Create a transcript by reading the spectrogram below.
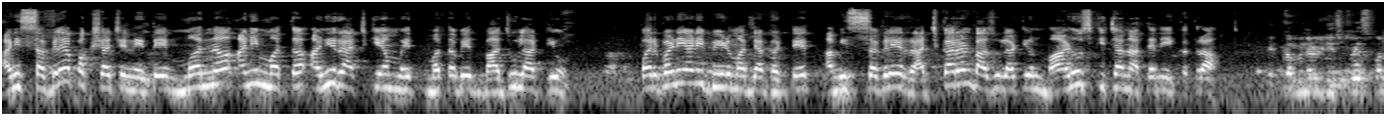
आणि सगळ्या पक्षाचे नेते मन आणि मत आणि राजकीय मतभेद बाजूला ठेवून परभणी आणि बीड मधल्या घटनेत आम्ही सगळे राजकारण बाजूला ठेवून माणुसकीच्या नात्याने एकत्र आहोत. कम्युनल डिस्ट्रेस पण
